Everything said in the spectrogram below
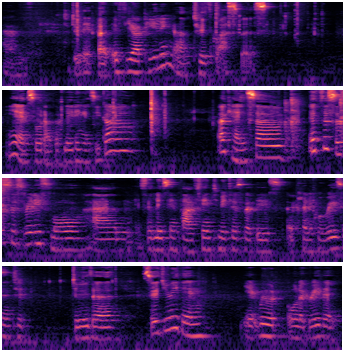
um, to do that. But if you are peeling, um, tooth graspers. Yeah, sort out the bleeding as you go. Okay, so if the cyst is really small, um, it's less than five centimeters, but there's a clinical reason to do the surgery, then yeah, we would all agree that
